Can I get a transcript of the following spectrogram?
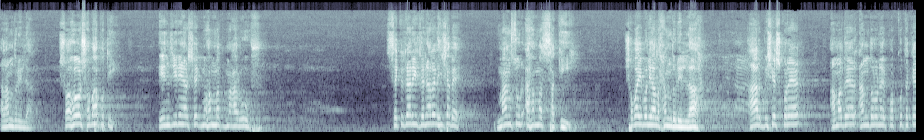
আলহামদুলিল্লাহ সহ সভাপতি engineer Sheikh Mohammad Maruf. Secretary general হিসেবে মানসুর আহমদ সাকি। সবাই বলি আলহামদুলিল্লাহ। আর বিশেষ করে আমাদের আন্দোলনের পক্ষ থেকে,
